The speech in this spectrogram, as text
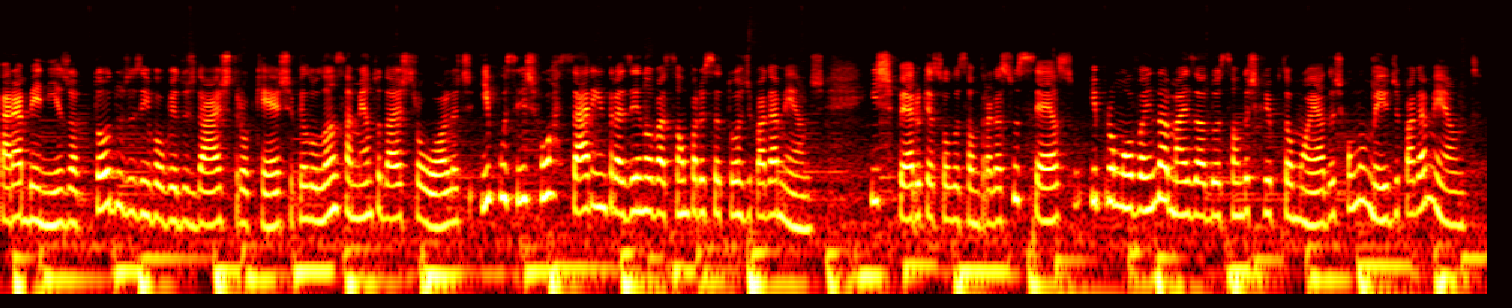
Parabenizo a todos os envolvidos da AstroCash pelo lançamento da Astro Wallet e por se esforçarem em trazer inovação para o setor de pagamentos. Espero que a solução traga sucesso e promova ainda mais a adoção das criptomoedas como meio de pagamento.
